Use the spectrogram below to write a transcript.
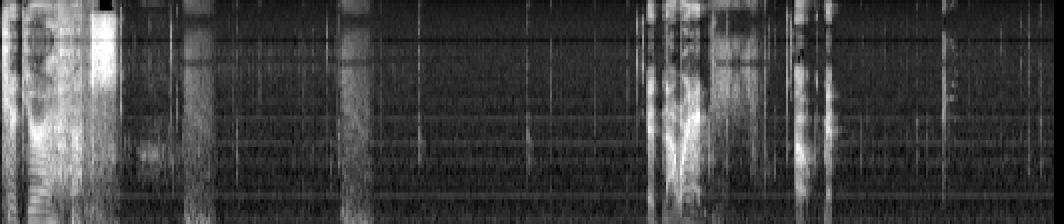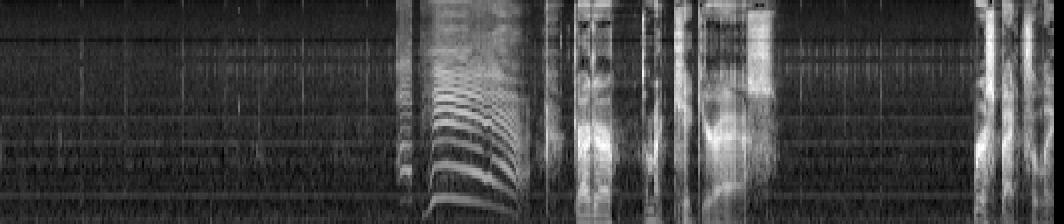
kick your ass. It's not working. Oh, maybe. Up here! Jar Jar, I'm gonna kick your ass. Respectfully.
